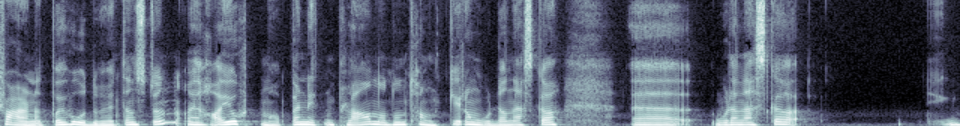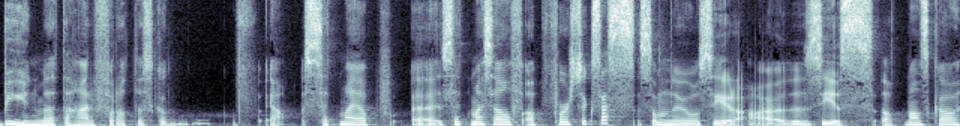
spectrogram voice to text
kvernet på i hodet mitt en stund. Og jeg har gjort meg opp en liten plan og noen tanker om hvordan jeg skal, uh, hvordan jeg skal begynne med dette her for at det skal ja, set, up, uh, set, myself up for success, som det jo sier da, sies. At man skal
